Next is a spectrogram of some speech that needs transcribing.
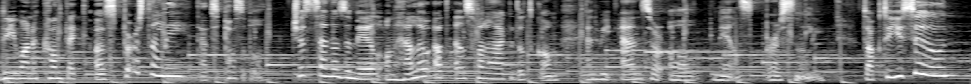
Do you want to contact us personally? That's possible. Just send us a mail on hello at elsvanlaken.com and we answer all mails personally. Talk to you soon.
